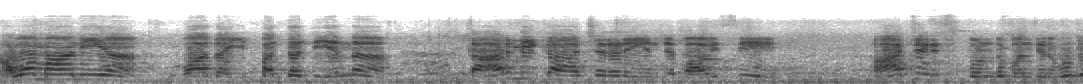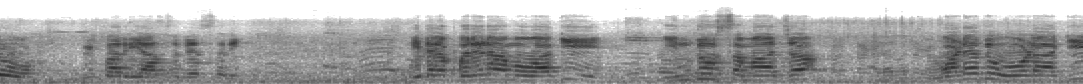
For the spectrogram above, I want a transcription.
ಅವಮಾನೀಯವಾದ ಈ ಪದ್ಧತಿಯನ್ನ ಧಾರ್ಮಿಕ ಆಚರಣೆ ಎಂದು ಭಾವಿಸಿ ಆಚರಿಸಿಕೊಂಡು ಬಂದಿರುವುದು ವಿಪರ್ಯಾಸವೇ ಸರಿ. ಇದರ ಪರಿಣಾಮವಾಗಿ ಹಿಂದೂ ಸಮಾಜ ಒಡೆದು ಓಡಾಗಿ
